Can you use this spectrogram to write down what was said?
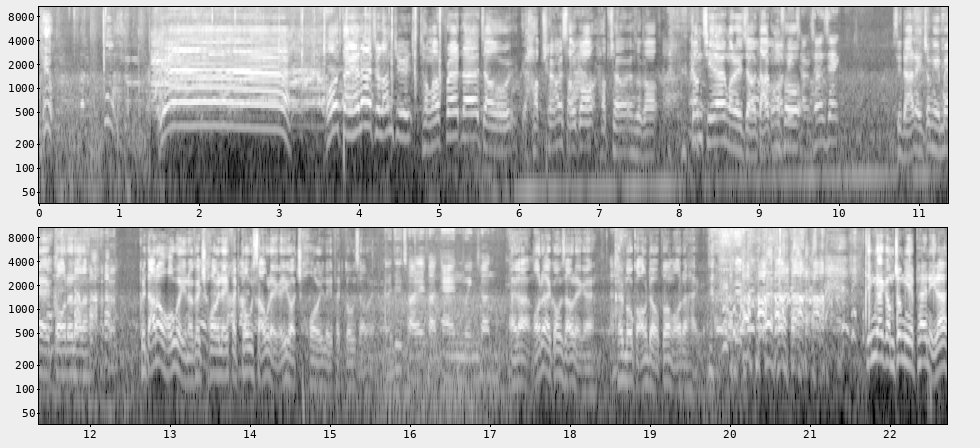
跳！耶！我第日咧就諗住同阿 Fred 咧就合唱一首歌，合唱一首歌。今次咧我哋就打功夫。曾相識，是但你中意咩歌都得啦。佢打得好嘅，原來佢蔡李佛高手嚟嘅，呢個蔡李佛高手嚟。佢啲蔡李佛 and 詠春。係啦，我都係高手嚟嘅，佢冇講到，不過我都係嘅。點解咁中意 Penny 咧？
